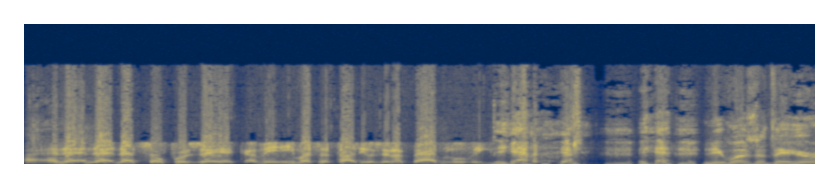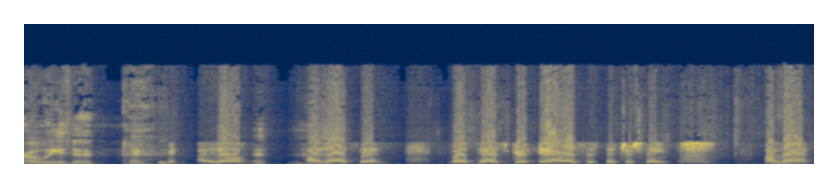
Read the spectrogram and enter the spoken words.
Uh, And, that, and, that, and that's so prosaic. I mean, he must have thought he was in a bad movie. Yeah, yeah. And he wasn't the hero either. I know. on that then. But that's good. Yeah, that's just interesting. On that.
